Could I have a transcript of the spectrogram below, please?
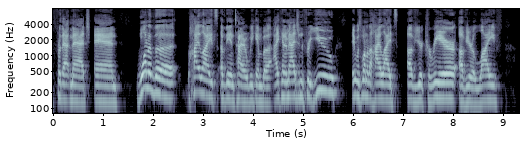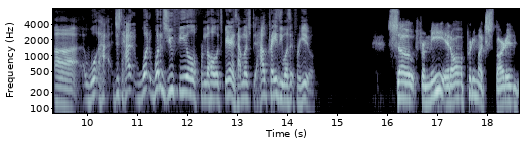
for that match and one of the highlights of the entire weekend, but I can imagine for you, it was one of the highlights of your career, of your life. Uh, what, just how, what, what did you feel from the whole experience? How much, how crazy was it for you? So for me, it all pretty much started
